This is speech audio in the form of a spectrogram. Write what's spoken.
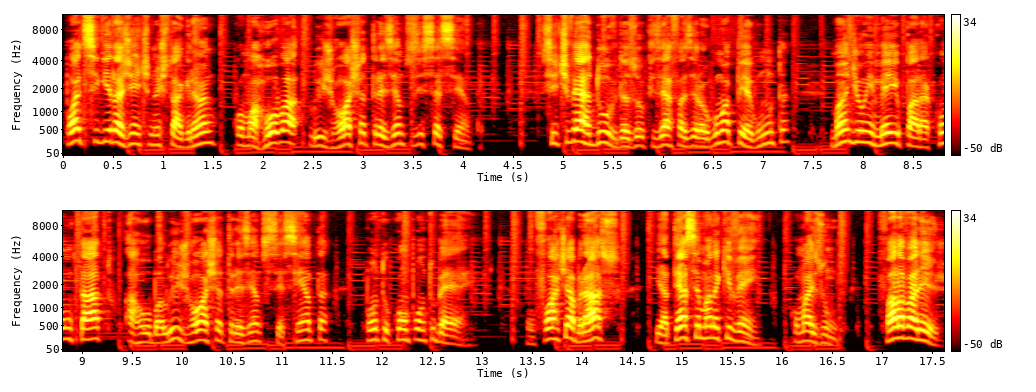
Pode seguir a gente no Instagram como luizrocha360. Se tiver dúvidas ou quiser fazer alguma pergunta, mande um e-mail para contato@luizrocha360.com.br. Um forte abraço e até a semana que vem com mais um Fala Varejo.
